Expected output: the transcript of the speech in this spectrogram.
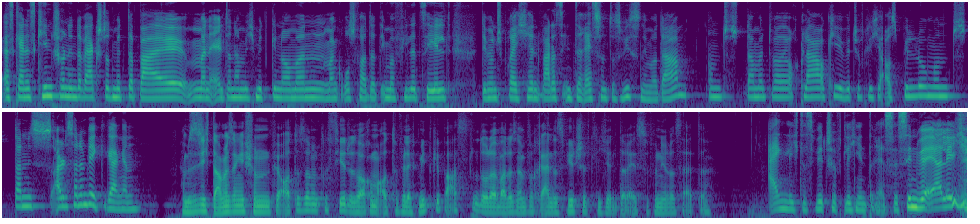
als kleines Kind schon in der Werkstatt mit dabei. Meine Eltern haben mich mitgenommen. Mein Großvater hat immer viel erzählt. Dementsprechend war das Interesse und das Wissen immer da. Und damit war auch klar, okay, wirtschaftliche Ausbildung und dann ist alles seinen Weg gegangen. Haben Sie sich damals eigentlich schon für Autos auch interessiert, also auch am Auto vielleicht mitgebastelt oder war das einfach rein das wirtschaftliche Interesse von Ihrer Seite? Eigentlich das wirtschaftliche Interesse, sind wir ehrlich?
